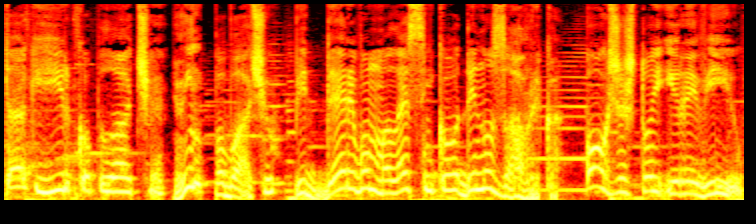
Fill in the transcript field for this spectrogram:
так гірко плаче. Він побачив під деревом малесенького динозаврика. Ох же ж той і ревів.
